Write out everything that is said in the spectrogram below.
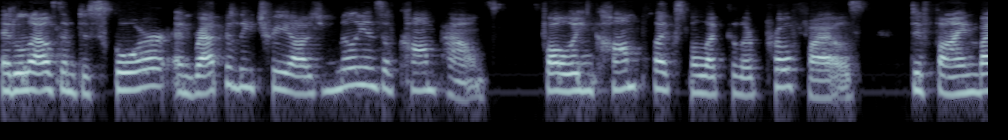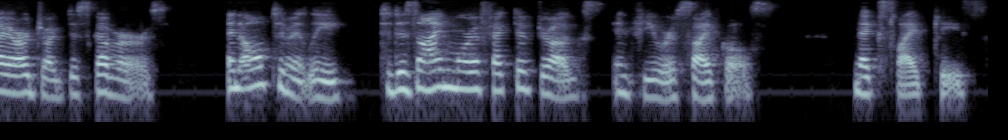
It allows them to score and rapidly triage millions of compounds following complex molecular profiles defined by our drug discoverers, and ultimately to design more effective drugs in fewer cycles. Next slide, please.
